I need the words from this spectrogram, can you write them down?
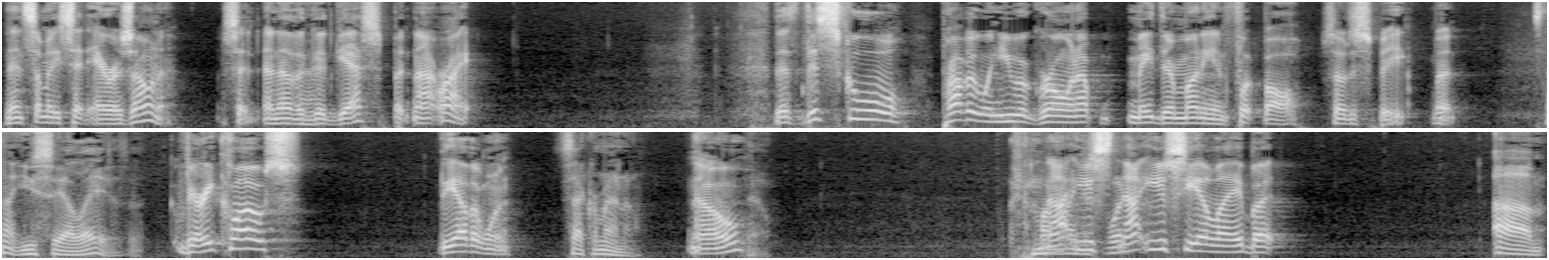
Then somebody said Arizona. I said another good guess, but not right. This, this school, probably when you were growing up, made their money in football, so to speak, but It's not UCLA, is it? very close. The other one. Sacramento. No. No. not U- not UCLA, but um,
